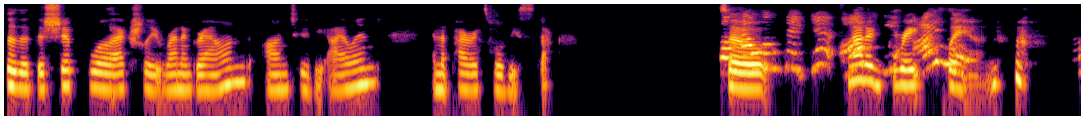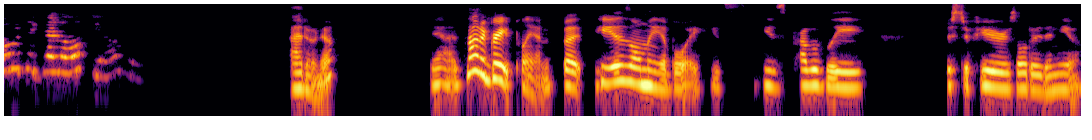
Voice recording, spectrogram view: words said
so that the ship will actually run aground onto the island and the pirates will be stuck. Well, So, how will they get It's not a great island? plan. How would they get off the island? I don't know. Yeah, it's not a great plan, but he is only a boy. He's he's probably just a few years older than you.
